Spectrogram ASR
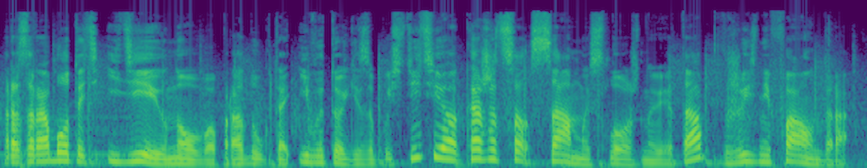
Разработать идею нового продукта и в итоге запустить ее окажется самый сложный этап в жизни фаундера —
